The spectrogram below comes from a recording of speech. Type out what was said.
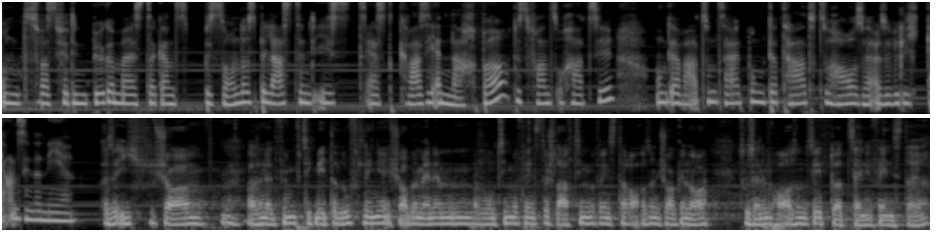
Und was für den Bürgermeister ganz besonders belastend ist, er ist quasi ein Nachbar des Franz Ochazi und er war zum Zeitpunkt der Tat zu Hause, also wirklich ganz in der Nähe. Also ich schaue, weiß ich nicht, 50 Meter Luftlinie, ich schaue bei meinem Wohnzimmerfenster, Schlafzimmerfenster raus und schaue genau zu seinem Haus und sehe dort seine Fenster. Ja?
